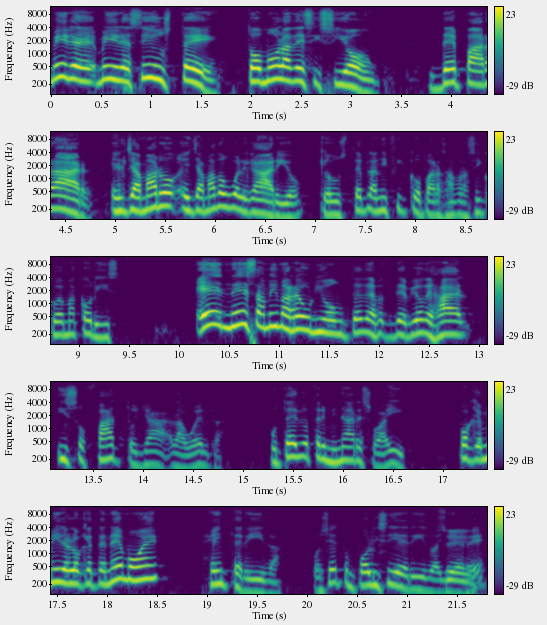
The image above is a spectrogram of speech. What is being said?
mire, mire, si usted tomó la decisión de parar el llamado, el llamado huelgario que usted planificó para San Francisco de Macorís, en esa misma reunión usted debió dejar, hizo facto ya la huelga. Usted debió terminar eso ahí. Porque mire, lo que tenemos es gente herida. Por cierto, un policía herido ayer, ¿eh?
